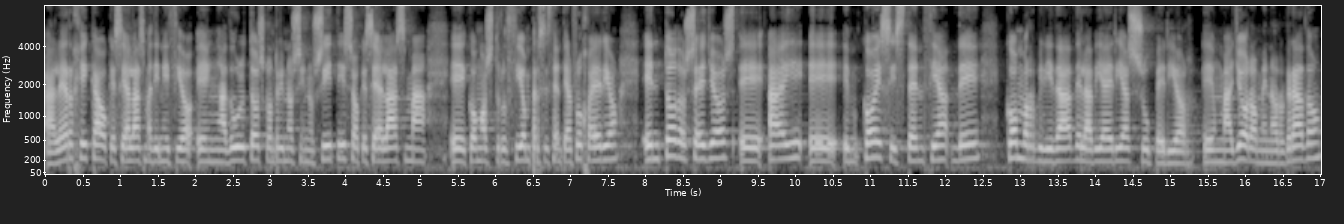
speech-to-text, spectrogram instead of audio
alérgica o que sea el asma de inicio en adultos con rinosinusitis o que sea el asma eh, con obstrucción persistente al flujo aéreo, en todos ellos eh, hay eh, coexistencia de comorbilidad de la vía aérea superior, en mayor o menor grado,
